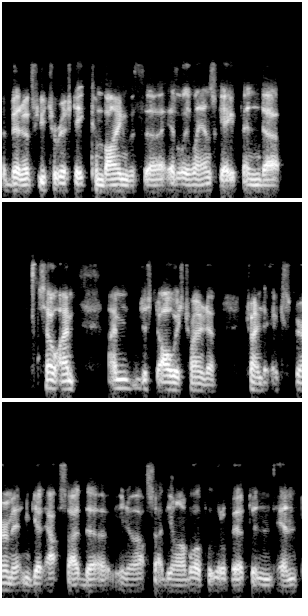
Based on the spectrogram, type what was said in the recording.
a bit of futuristic combined with uh, Italy landscape, and uh, so I'm I'm just always trying to trying to experiment and get outside the you know outside the envelope a little bit and and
